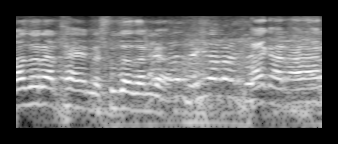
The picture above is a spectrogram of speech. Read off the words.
বাজার আর খায় না সুজা জানগা। আর আর।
